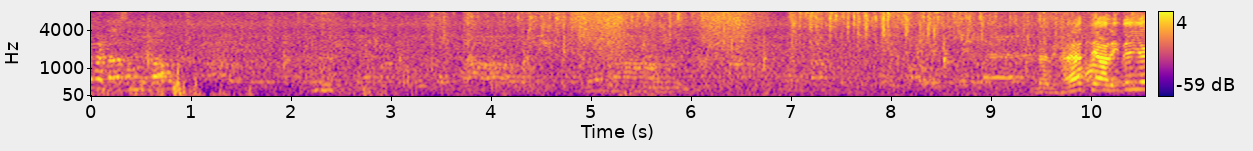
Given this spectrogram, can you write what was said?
ਵੱਡਾ ਸੰਧੂ ਸਾਹਿਬ ਹੈ ਤਿਆਰੀ ਤੇ ਹੀ ਹੈ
